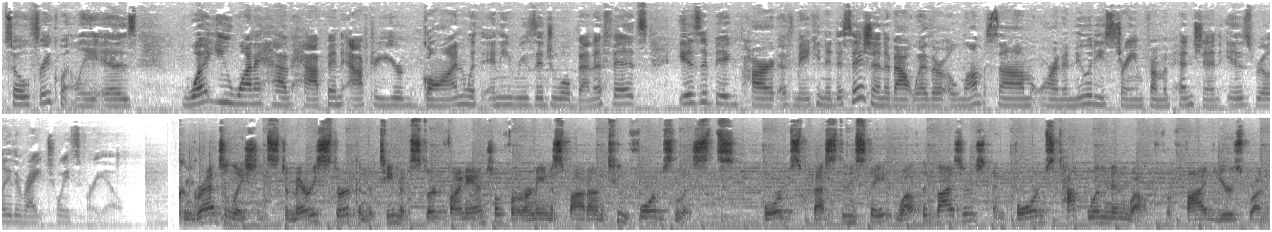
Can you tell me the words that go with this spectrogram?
so frequently is what you want to have happen after you're gone with any residual benefits is a big part of making a decision about whether a lump sum or an annuity stream from a pension is really the right choice for you. Congratulations to Mary Sterk and the team at Sterk Financial for earning a spot on two Forbes lists Forbes Best in State Wealth Advisors and Forbes Top Women in Wealth for five years running.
